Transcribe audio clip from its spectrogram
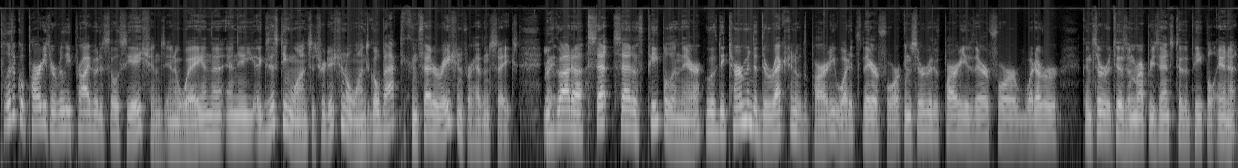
political parties are really private associations in a way and the and the existing ones, the traditional ones go back to confederation for heaven's sakes. You've Right. got a set set of people in there who have determined the direction of the party, what it's there for. Conservative party is there for whatever conservatism represents to the people in it.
